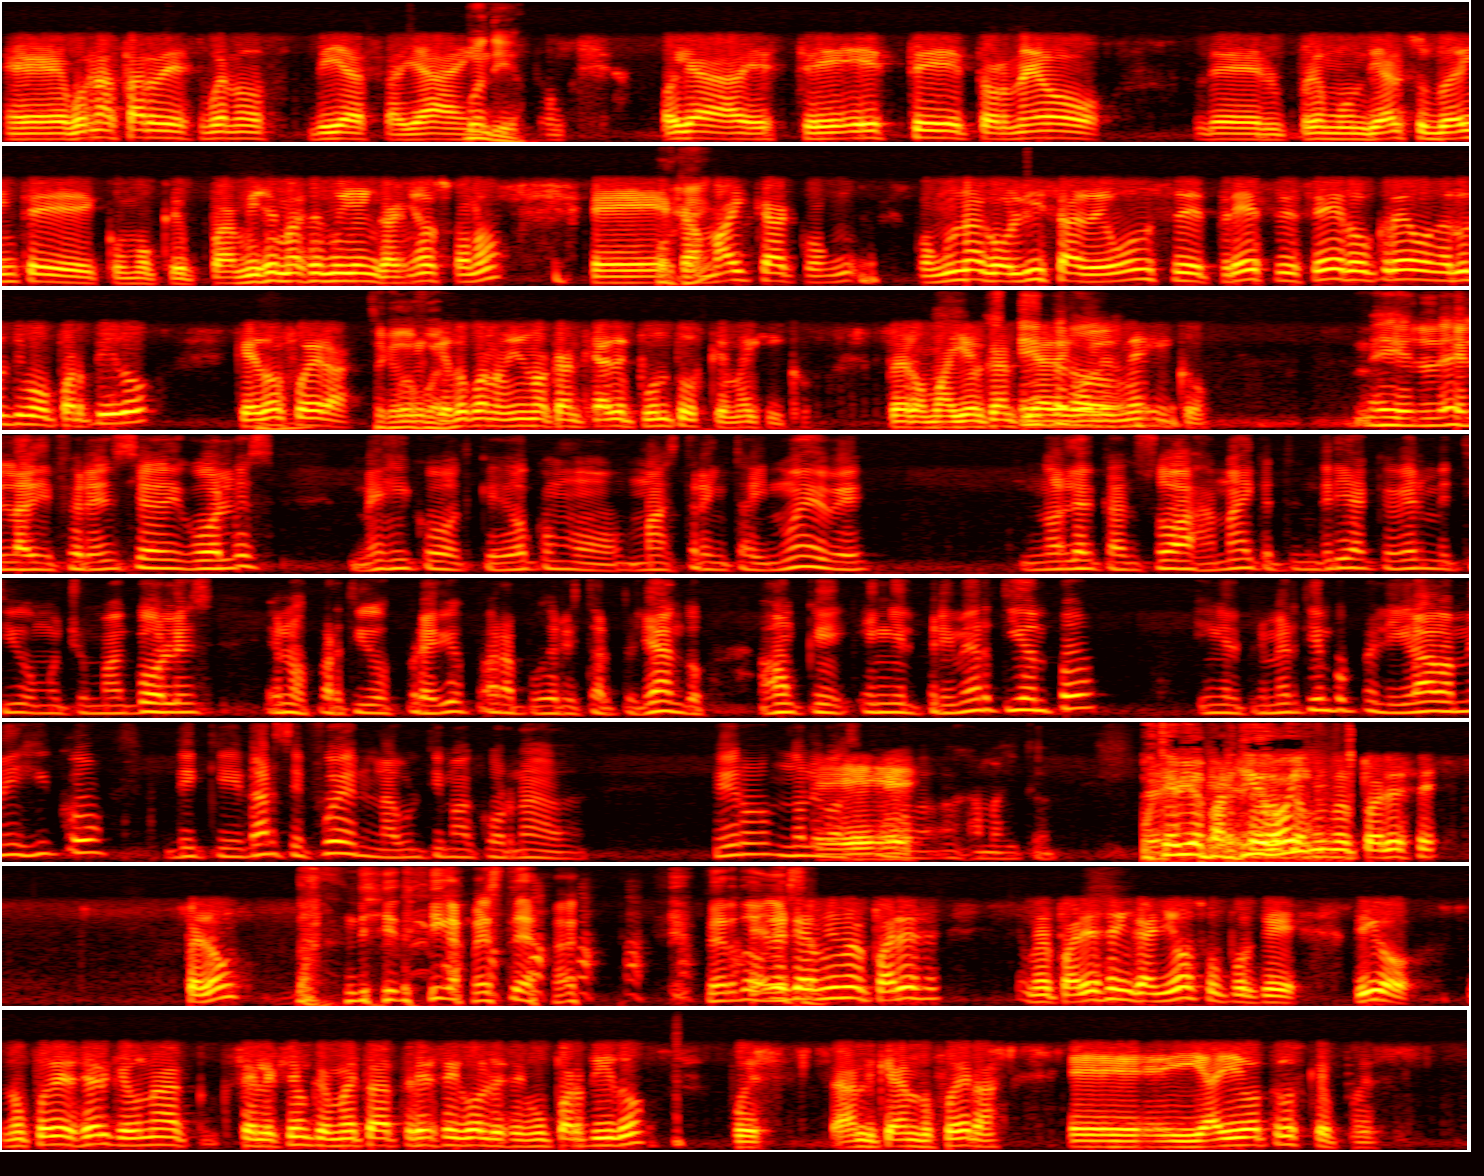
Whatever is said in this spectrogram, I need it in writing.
Eh, buenas tardes, buenos días allá. En Buen día. Houston. Oiga, este, este torneo del premundial sub-20 como que para mí se me hace muy engañoso, ¿no? Eh, ¿Por qué? Jamaica con, con una goliza de 11, 13, 0 creo en el último partido quedó fuera. Se quedó fuera. quedó con la misma cantidad de puntos que México, pero mayor cantidad pero- de goles México. La diferencia de goles, México quedó como más 39, no le alcanzó a Jamaica, tendría que haber metido muchos más goles en los partidos previos para poder estar peleando, aunque en el primer tiempo, en el primer tiempo peligraba México de quedarse fuera en la última jornada, pero no le bastó Eh. a, a Jamaica. ¿Usted vio el partido hoy? A mí me parece. ¿Perdón? Dígame, Esteban. Perdón. Es lo que a mí me parece, me parece engañoso porque, digo, no puede ser que una selección que meta 13 goles en un partido, pues ande quedando fuera. Eh, y hay otros que, pues,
